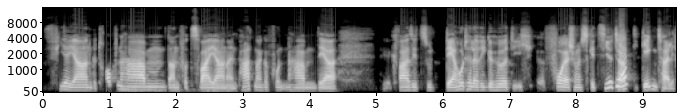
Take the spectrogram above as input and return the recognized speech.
vier Jahren getroffen haben, dann vor zwei Jahren einen Partner gefunden haben, der quasi zu der Hotellerie gehört, die ich vorher schon skizziert ja. habe, die gegenteilig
